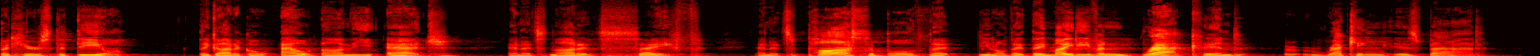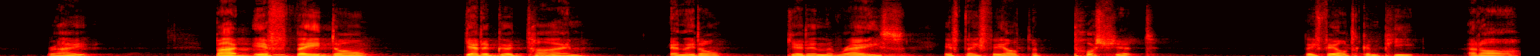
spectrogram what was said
But here's the deal they got to go out on the edge, and it's not as safe. And it's possible that, you know, they, they might even wreck, and uh, wrecking is bad, right? But if they don't get a good time and they don't get in the race, if they fail to push it, they fail to compete at all.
